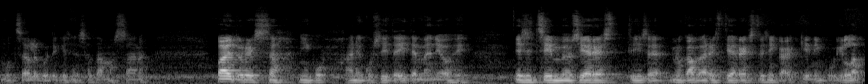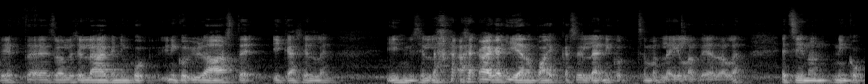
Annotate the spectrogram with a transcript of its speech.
mutta se oli kuitenkin sen satamassa aina laiturissa, niin kuin, aina kun siitä itse meni ohi. Ja sitten siinä myös järjestettiin se, me kaverista järjestettiin kaikki niin kuin illapiettoja, ja se oli sillä aika niin kuin, niin kuin yläasteikäisille ihmisille aika hieno paikka sille niin kuin semmoiselle illanvietolle. Että siinä on niin kuin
